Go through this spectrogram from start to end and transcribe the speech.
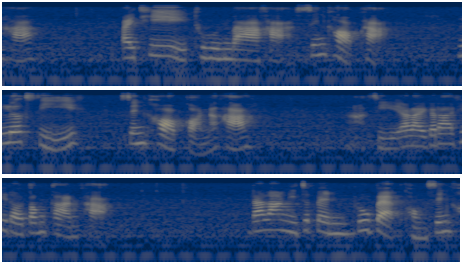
นะคะ ไปที่ทูลบาร์ค่ะ เส้นขอบค่ะ เลือกสีเส้นขอบก่อนนะคะ สีอะไรก็ได้ที่เราต้องการค่ะ ด้านล่างนี้จะเป็นรูปแบบของเส้นข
